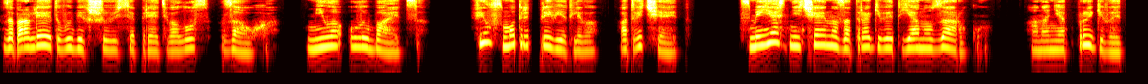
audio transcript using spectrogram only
заправляет выбившуюся прядь волос за ухо. Мила улыбается. Фил смотрит приветливо, отвечает. Смеясь, нечаянно затрагивает Яну за руку. Она не отпрыгивает.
